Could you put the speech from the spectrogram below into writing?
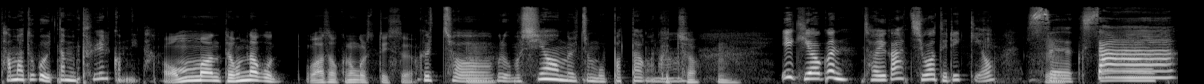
담아두고 있다면 풀릴 겁니다. 엄마한테 혼나고 와서 그런 걸 수도 있어요. 그렇죠. 음. 그리고 뭐 시험을 좀 못 봤다거나. 그렇죠. 이 기억은 저희가 지워드릴게요. 쓱싹.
